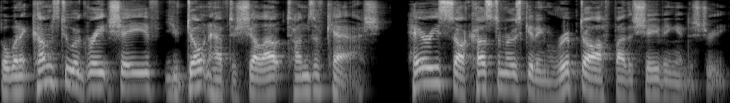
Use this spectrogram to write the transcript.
But when it comes to a great shave, you don't have to shell out tons of cash. Harry's saw customers getting ripped off by the shaving industry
